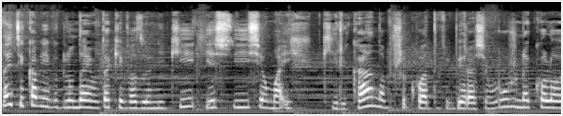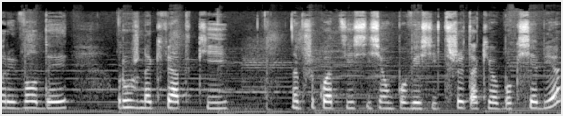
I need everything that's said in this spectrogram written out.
Najciekawiej wyglądają takie wazoniki, jeśli się ma ich kilka, na przykład wybiera się różne kolory wody, różne kwiatki, na przykład jeśli się powiesi trzy takie obok siebie,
